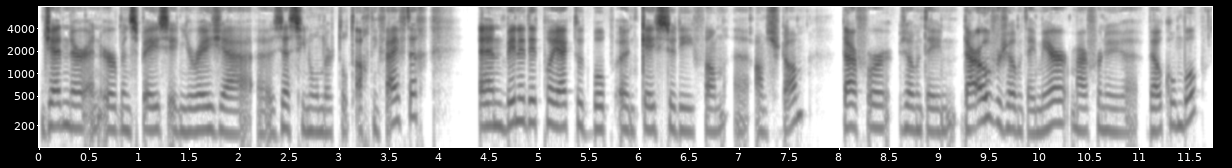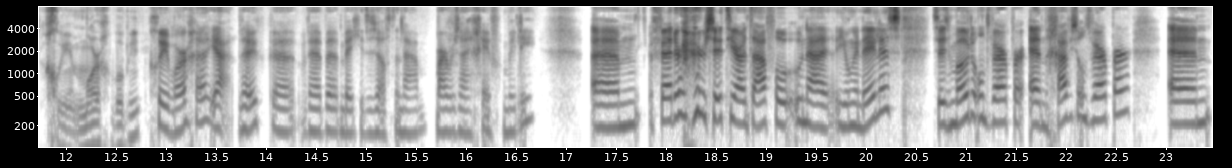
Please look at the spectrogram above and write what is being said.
Gender and Urban Space in Eurasia uh, 1600 tot 1850. En binnen dit project doet Bob een case study van Amsterdam. Daarvoor zometeen, daarover zometeen meer. Maar voor nu, uh, welkom Bob. Goedemorgen Bobby. Goedemorgen. Ja, leuk. Uh, we hebben een beetje dezelfde naam, maar we zijn geen familie. Um, verder zit hier aan tafel Una Jongenelis. Ze is modeontwerper en grafisch ontwerper. En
